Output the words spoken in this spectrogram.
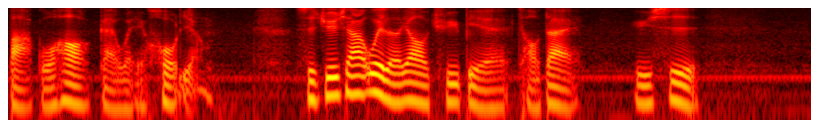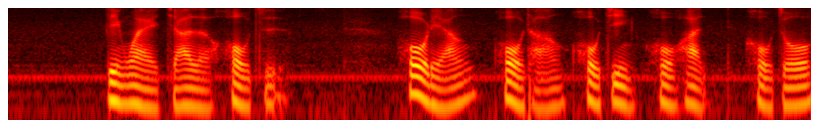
把国号改为后梁。史学家为了要区别朝代。于是，另外加了“后”字，后梁、后唐、后晋、后汉、后周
